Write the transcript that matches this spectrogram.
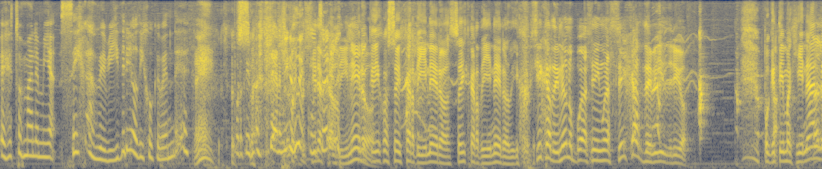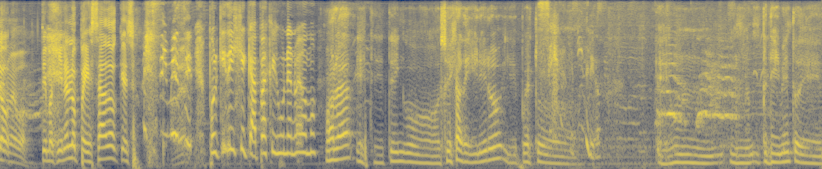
Esto es mala mía. ¿Cejas de vidrio dijo que vende? ¿Eh? Porque no termino de escuchar. Creo que dijo soy jardinero, soy jardinero, dijo. Si es jardinero no puede hacer ninguna cejas de vidrio. Porque te imaginas Dale de lo, nuevo. te imaginas lo pesado que es. Sí, me sir- Porque dije, capaz que es una nueva mo- Hola, este, tengo, soy jardinero y he puesto vidrio. eh, un, un emprendimiento de,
